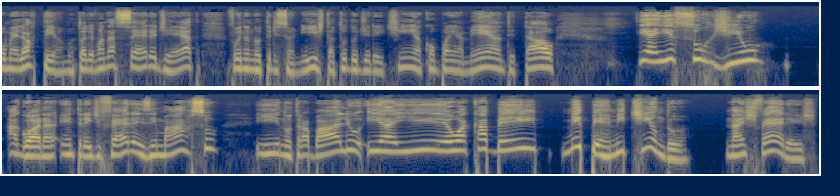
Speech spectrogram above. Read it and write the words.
o melhor termo. Tô levando a sério a dieta. Fui no nutricionista, tudo direitinho, acompanhamento e tal. E aí surgiu. Agora entrei de férias em março e no trabalho, e aí eu acabei me permitindo, nas férias,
